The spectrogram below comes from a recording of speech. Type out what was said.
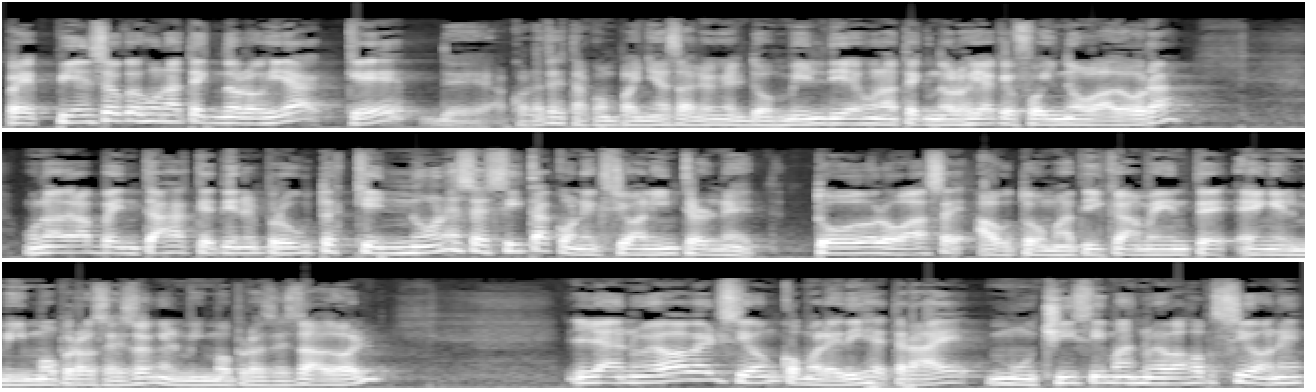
Pues pienso que es una tecnología que, de, acuérdate, esta compañía salió en el 2010, una tecnología que fue innovadora. Una de las ventajas que tiene el producto es que no necesita conexión a Internet. Todo lo hace automáticamente en el mismo proceso, en el mismo procesador. La nueva versión, como le dije, trae muchísimas nuevas opciones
